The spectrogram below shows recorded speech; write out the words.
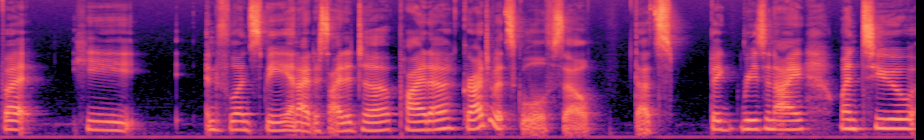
But he influenced me and I decided to apply to graduate school. So that's big reason I went to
